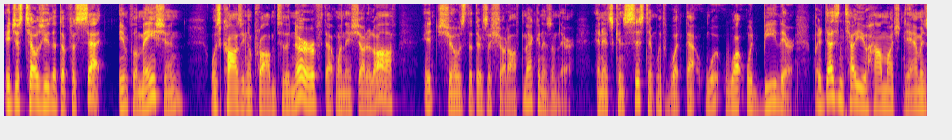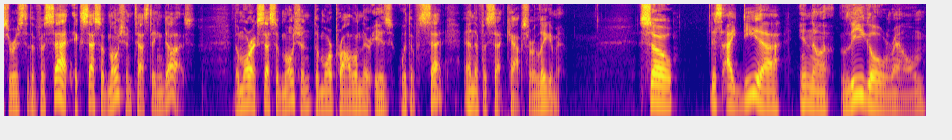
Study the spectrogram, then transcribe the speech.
It just tells you that the facet inflammation was causing a problem to the nerve that when they shut it off, it shows that there's a shut-off mechanism there. And it's consistent with what that what would be there. But it doesn't tell you how much damage there is to the facet. Excessive motion testing does the more excessive motion the more problem there is with the facet and the facet capsular ligament so this idea in the legal realm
